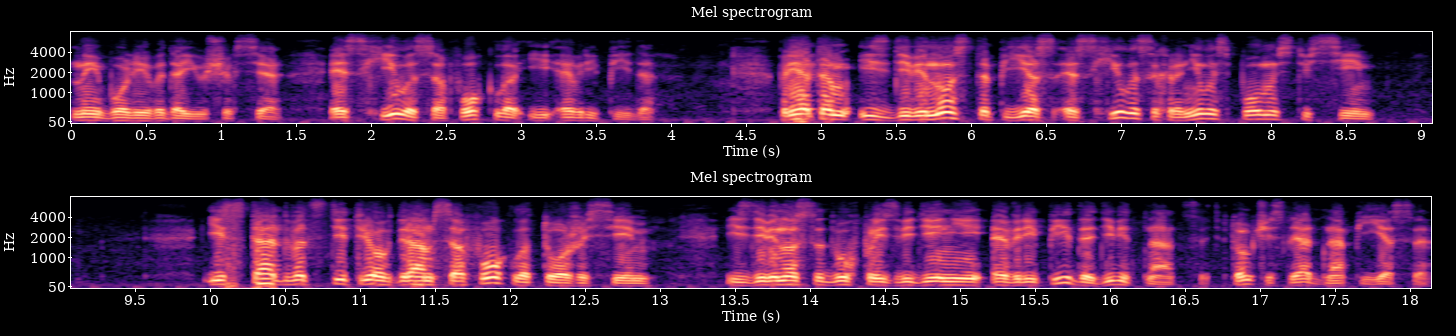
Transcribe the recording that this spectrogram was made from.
наиболее выдающихся – Эсхила, Софокла и Эврипида. При этом из 90 пьес Эсхила сохранилось полностью 7, из 123 драм Софокла тоже 7. Из 92 произведений Эврипида 19, в том числе одна пьеса,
